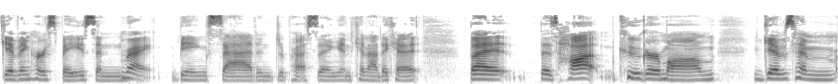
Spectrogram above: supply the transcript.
giving her space and Right. being sad and depressing in Connecticut. But this hot cougar mom gives him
